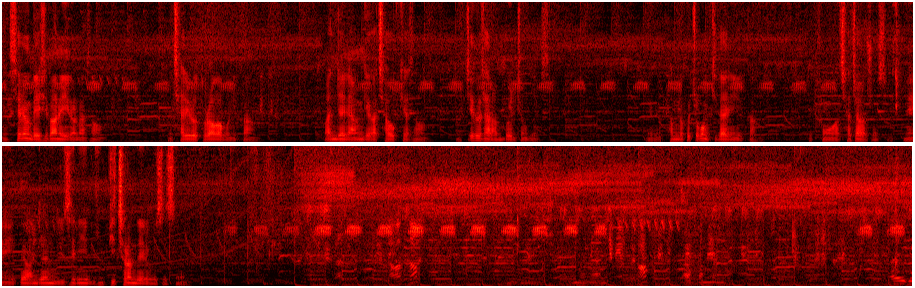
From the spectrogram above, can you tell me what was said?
네, 새벽 4시 반에 일어나서 자리로 돌아가 보니까 완전히 안개가 자욱해서 찌도 잘 안 보일 정도였어요. 네, 그래서 밥 먹고 조금 기다리니까 붕어가 찾아와 주었습니다. 네, 이때 완전 이슬이 무슨 비처럼 내리고 있었어요. 나왔어? 아이고,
